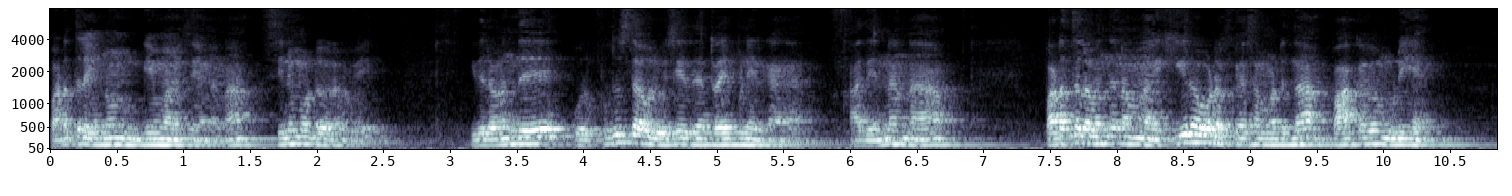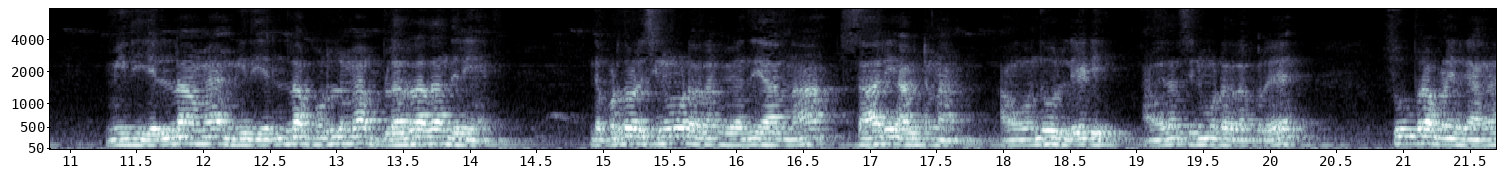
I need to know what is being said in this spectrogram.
படத்தில் இன்னொன்று முக்கியமான விஷயம் என்னென்னா சினிமாட்டோகிராஃபி. இதில் வந்து ஒரு புதுசாக ஒரு விஷயத்தை ட்ரை பண்ணியிருக்காங்க. அது என்னென்னா படத்தில் வந்து நம்ம ஹீரோவோட ஃபேஸை மட்டும்தான் பார்க்கவே முடியும். மீதி எல்லாமே மீதி எல்லா பொருளுமே பிளராக தான் தெரியும். இந்த படத்தோட சினிமோட்டோகிராஃபி வந்து யாருன்னா சாரி ஆல்டனான் அவங்க வந்து ஒரு லேடி அவங்க தான் சினிமோட்டோகிராஃபரு. சூப்பராக பண்ணியிருக்காங்க.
